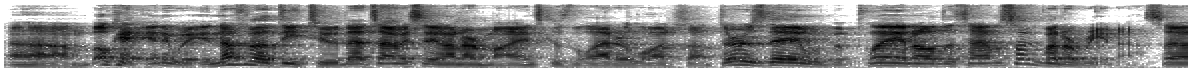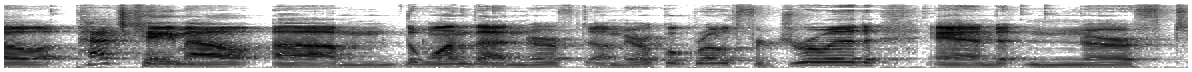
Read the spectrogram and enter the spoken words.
Um, okay, anyway, enough about D2. That's obviously on our minds because the ladder launched on Thursday. We've been playing all the time. Let's talk about Arena. So, patch came out, um, the one that nerfed uh, Miracle Growth for Druid and nerfed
